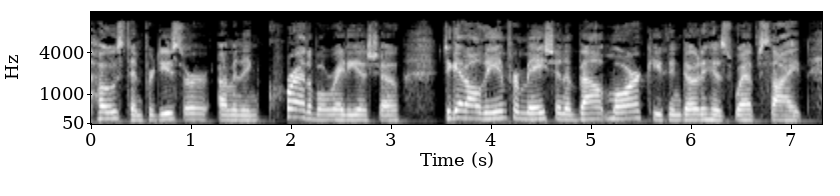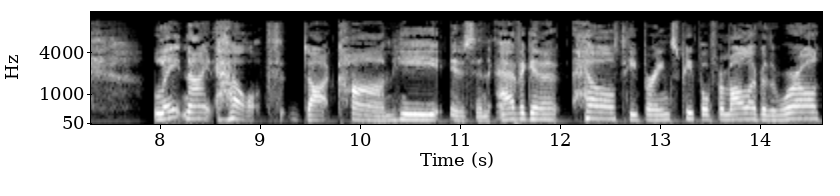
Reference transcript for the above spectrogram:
host and producer of an incredible radio show. To get all the information about Mark, you can go to his website, latenighthealth.com. He is an advocate of health. He brings people from all over the world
